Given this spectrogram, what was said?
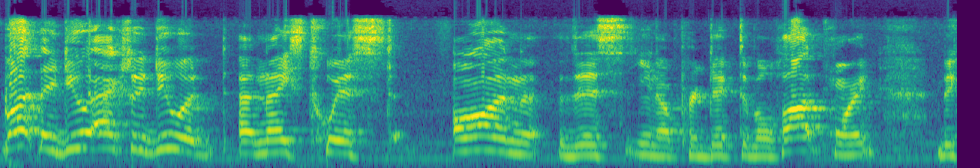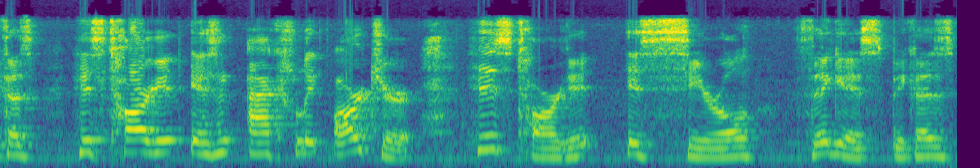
But they do actually do a, a nice twist on this, you know, predictable plot point because his target isn't actually Archer. His target is Cyril Figgis because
